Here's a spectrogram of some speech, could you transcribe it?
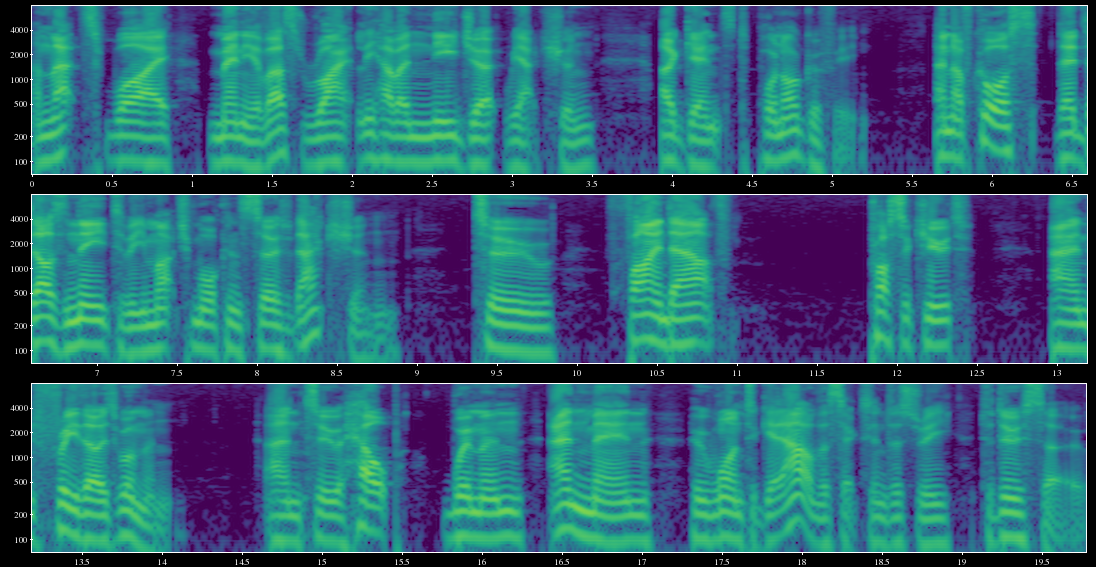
And that's why many of us rightly have a knee jerk reaction against pornography. And of course, there does need to be much more concerted action to find out, prosecute, and free those women, and to help women and men who want to get out of the sex industry to do so.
